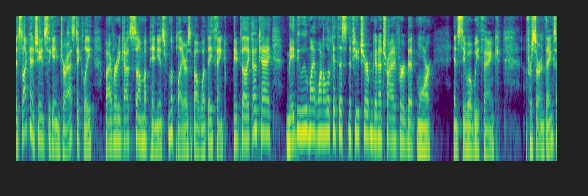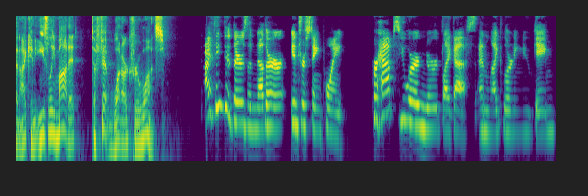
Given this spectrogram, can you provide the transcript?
It's not going to change the game drastically, but I've already got some opinions from the players about what they think. Maybe they're like, okay, maybe we might want to look at this in the future. I'm going to try it for a bit more and see what we think for certain things. And I can easily mod it to fit what our crew wants. I think that there's another interesting point. Perhaps you are a nerd like us and like learning new game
